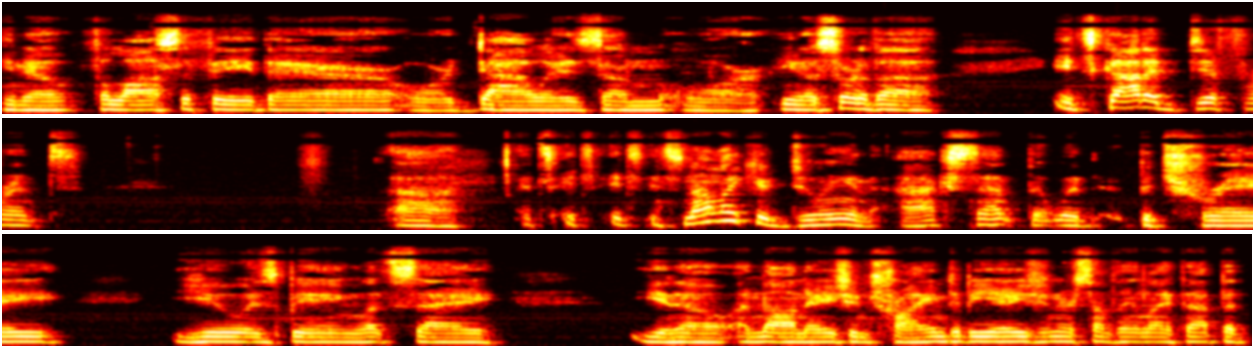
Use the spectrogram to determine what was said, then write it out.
you know, philosophy there or Taoism or, you know, sort of a, it's got a different, uh, it's, it's, it's, not like you're doing an accent that would betray you as being, let's say, you know, a non-Asian trying to be Asian or something like that. But,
